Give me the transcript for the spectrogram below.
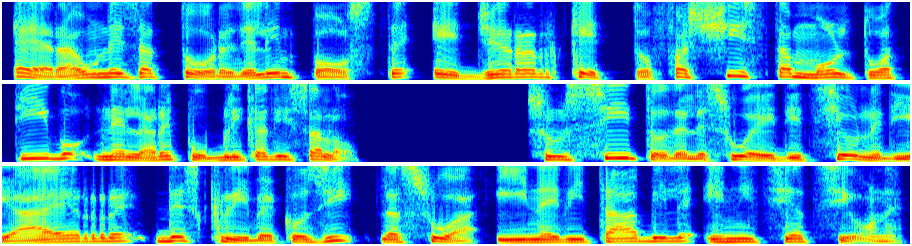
era un esattore delle imposte e gerarchetto fascista molto attivo nella Repubblica di Salò. Sul sito delle sue edizioni di AR descrive così la sua inevitabile iniziazione.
